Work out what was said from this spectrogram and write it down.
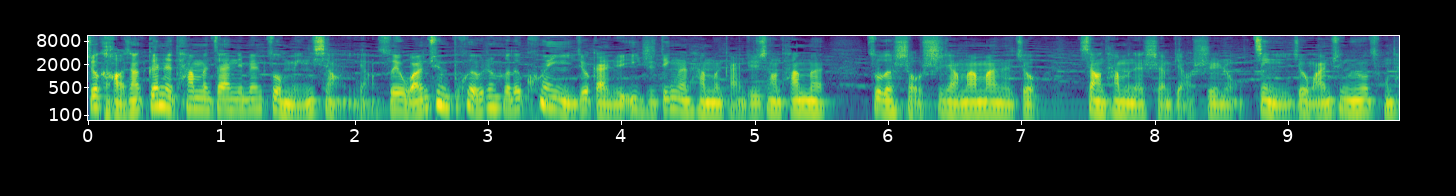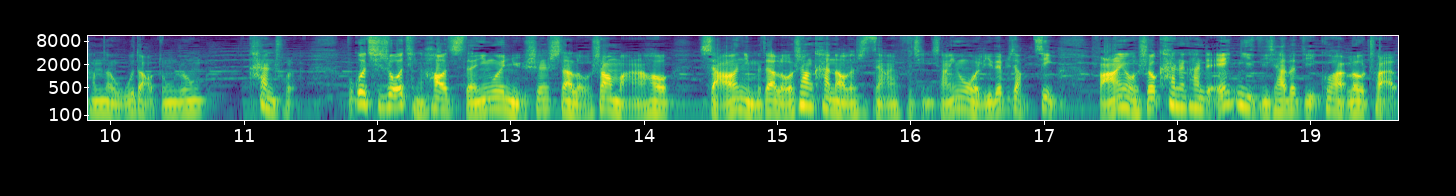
就好像跟着他们在那边做冥想一样，所以完全不会有任何的困意，就感觉一直盯着他们，感觉像他们做的手势一样，慢慢的就向他们的神表示一种敬意，就完全能够从他们的舞蹈当中看出来。不过其实我挺好奇的，因为女生是在楼上嘛，然后想要你们在楼上看到的是怎样一幅景象？因为我离得比较近，反而有时候看着看着，哎，你底下的底裤好像露出来了，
